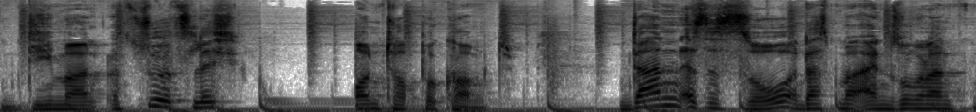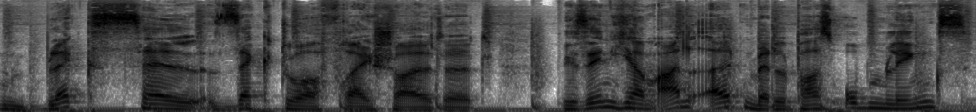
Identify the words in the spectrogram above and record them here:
die man zusätzlich on top bekommt. Dann ist es so, dass man einen sogenannten Black Cell Sektor freischaltet. Wir sehen hier am alten Battle Pass oben links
